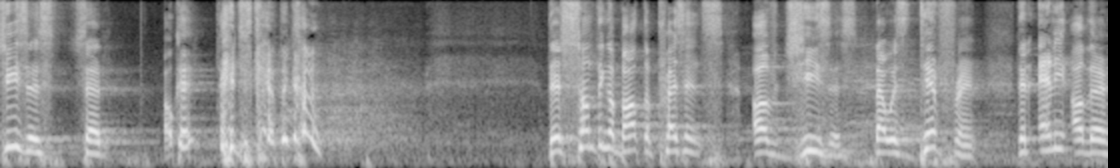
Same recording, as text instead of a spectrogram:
Jesus said, okay, and just kept it going. There's something about the presence of Jesus that was different than any other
